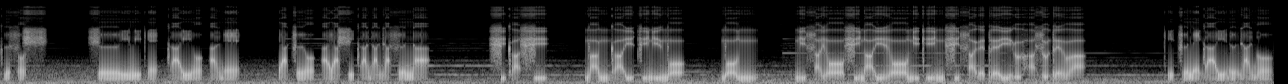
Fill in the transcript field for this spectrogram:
クソし、周囲に結界を上げ、奴を嵐から出すな。しかし、万が一にも、門、に作用しないように禁止されているはずでは。狐がいるだろ。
